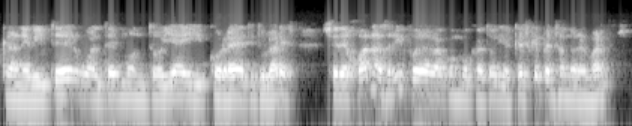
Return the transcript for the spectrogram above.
Craneviter, Walter Montoya y Correa de titulares. Se dejó a Nasri fuera de la convocatoria. ¿Crees que pensando en el martes?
